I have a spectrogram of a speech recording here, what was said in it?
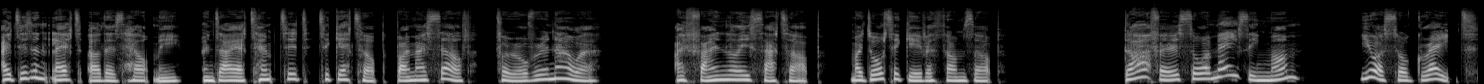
I didn't let others help me, and I attempted to get up by myself for over an hour. I finally sat up. My daughter gave a thumbs up. Dafa is so amazing, Mum. You are so great.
